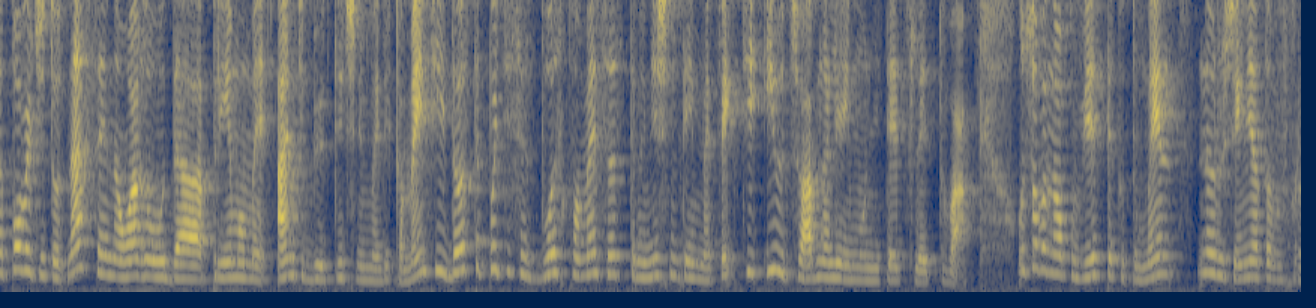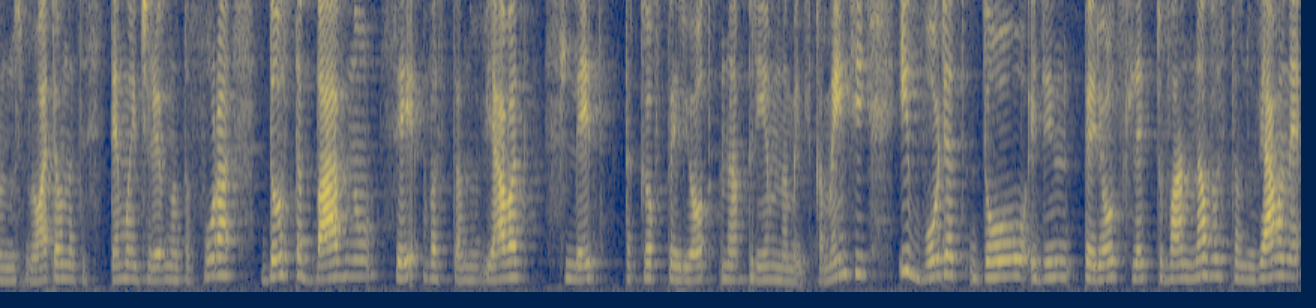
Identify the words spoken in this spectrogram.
На повечето от нас се е налагало да приемаме антибиотични медикаменти и доста пъти се сблъскваме с страничните им ефекти и отслабналия имунитет след това. Особено ако вие сте като мен, нарушенията в храносмилателната система и чревната фура доста бавно се възстановяват след такъв период на прием на медикаменти и водят до един период след това на възстановяване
